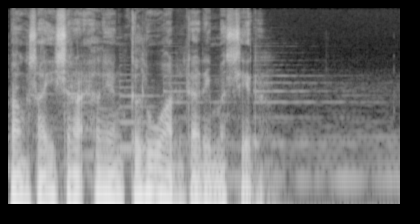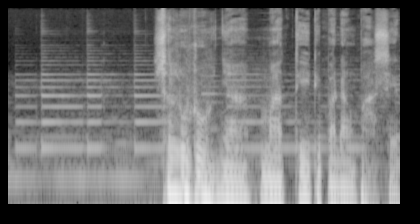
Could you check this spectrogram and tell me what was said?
bangsa Israel yang keluar dari Mesir seluruhnya mati di padang pasir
